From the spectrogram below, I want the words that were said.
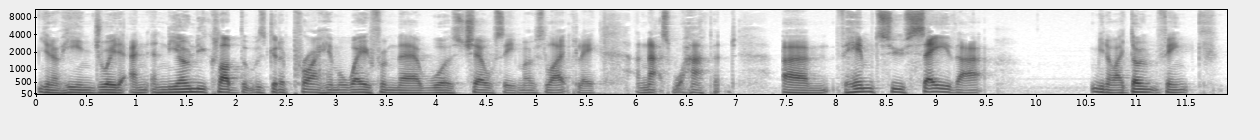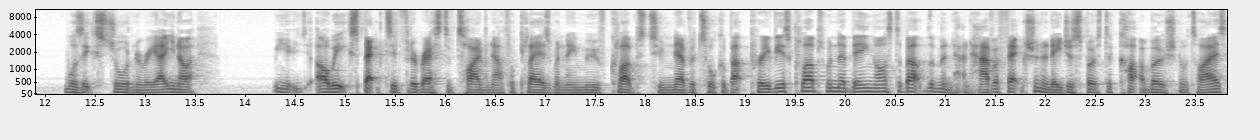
you know he enjoyed it. And and the only club that was going to pry him away from there was Chelsea, most likely, and that's what happened. Um, for him to say that you know, I don't think was extraordinary. I, you know, are we expected for the rest of time now for players when they move clubs to never talk about previous clubs when they're being asked about them and, and have affection? Are they just supposed to cut emotional ties?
